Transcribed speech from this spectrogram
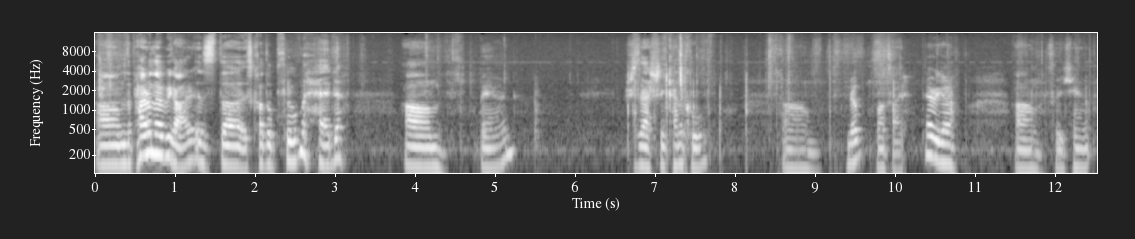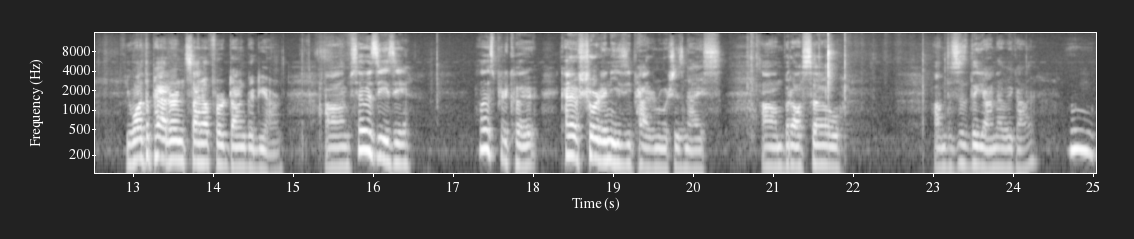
um, the pattern that we got is the it's called the plume head um, band, which is actually kind of cool. Um, nope, wrong side. There we go. Um, so you can't. If you want the pattern, sign up for Darn Good Yarn. Um, so it was easy. Well, that's pretty cool. Kind of short and easy pattern, which is nice. Um, but also, um, this is the yarn that we got. Ooh.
